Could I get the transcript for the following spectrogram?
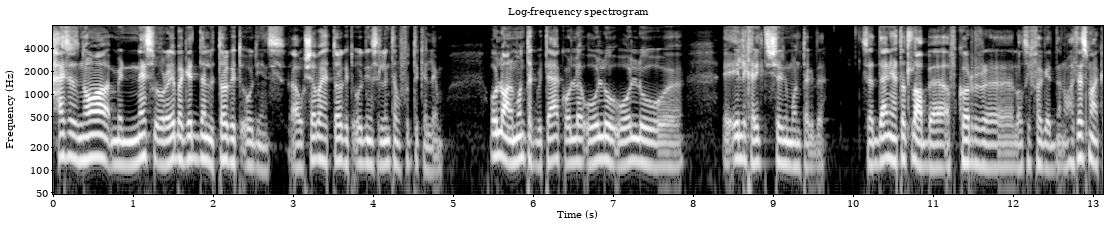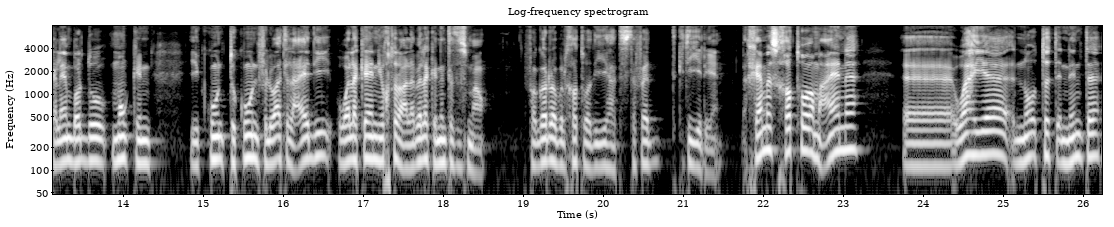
حاسس إن هو من الناس القريبة جدا لل target audience أو شبه ال target audience اللي انت المفروض تكلمه. قول له عن المنتج بتاعك قول له قول له قول له آه، إيه اللي يخليك تشتري المنتج ده؟ صدقني هتطلع بأفكار آه، لطيفة جدا. وهتسمع كلام برضو ممكن يكون تكون في الوقت العادي ولا كان يخطر على بالك إن أنت تسمعه. فجرب الخطوة دي هتستفاد كتير يعني. خامس خطوة معانا آه وهي نقطة إن أنت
